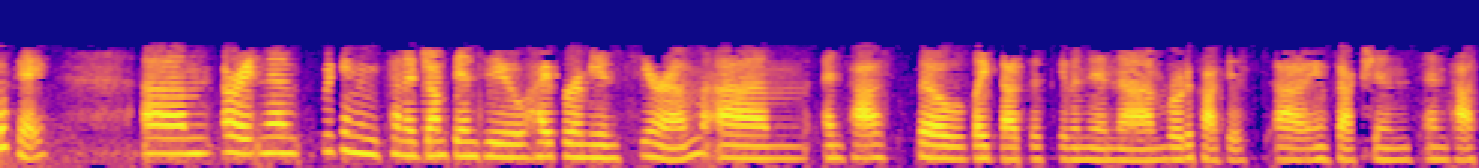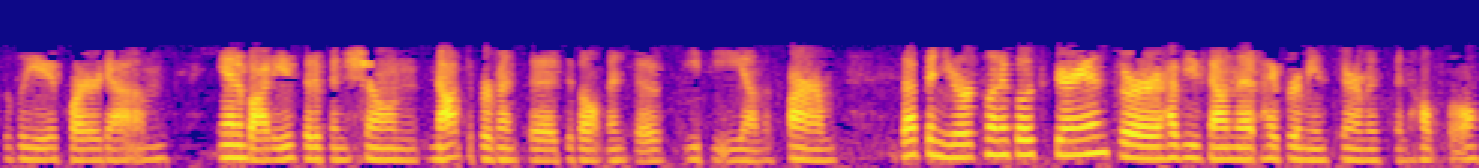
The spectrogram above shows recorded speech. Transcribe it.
Okay. Um, all right, and then we can kind of jump into hyperimmune serum um, and pass. So, like that's just given in um, rhodococcus uh, infections and possibly acquired antibodies that have been shown not to prevent the development of EPE on the farm Has that been your clinical experience, or have you found that hyperimmune serum has been helpful?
